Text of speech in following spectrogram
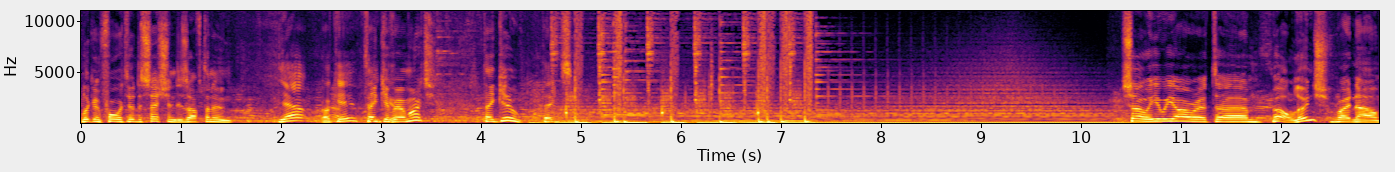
looking forward to the session this afternoon. Yeah, okay. Yeah. Thank, Thank you. you very much. Thank you. Thanks. So here we are at um, well lunch right now.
